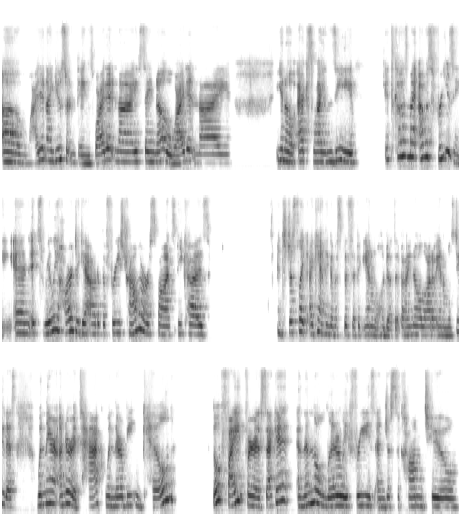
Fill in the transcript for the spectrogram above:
of why didn't I do certain things? Why didn't I say no? Why didn't I, you know, X, Y, and Z? It's because my I was freezing and it's really hard to get out of the freeze trauma response because it's just like I can't think of a specific animal who does it, but I know a lot of animals do this. When they're under attack, when they're being killed, they'll fight for a second and then they'll literally freeze and just succumb to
